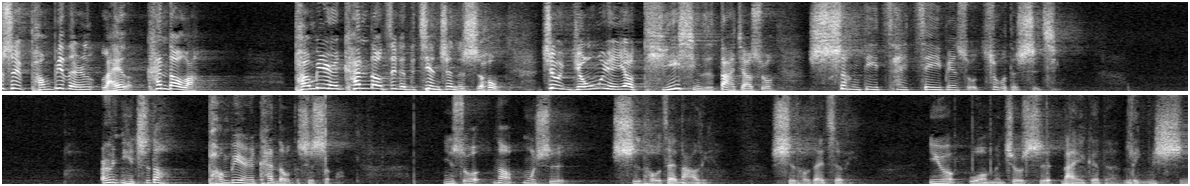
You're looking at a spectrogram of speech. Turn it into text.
就是旁边的人来了，看到了，旁边人看到这个的见证的时候，就永远要提醒着大家说。上帝在这一边所做的事情，而你知道旁边人看到的是什么？你说，那牧师，石头在哪里？石头在这里，因为我们就是那一个的灵石。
